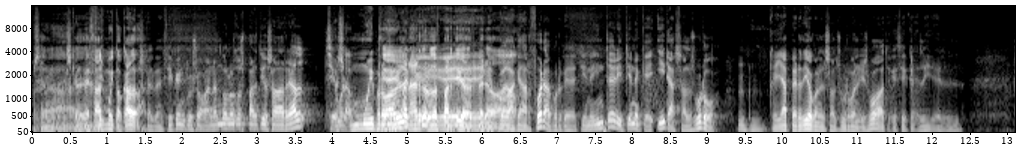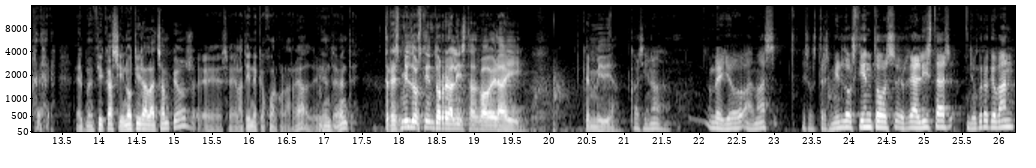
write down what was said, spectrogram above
O sea, es es que el le dejas Benfica- muy tocado. Es que el Benfica, incluso ganando los dos partidos a la Real, Sí, es bueno, muy que probable ganar que, los dos partidos, que pero- pueda quedar fuera, porque tiene Inter y tiene que ir a Salzburgo, que ya perdió con el Salzburgo en Lisboa. Te decir que el, el, el Benfica, si no tira la Champions, eh, se la tiene que jugar con la Real, evidentemente. 3.200 realistas va a haber ahí. Qué envidia. Casi nada. Hombre, yo además, esos 3.200 realistas, yo creo que van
